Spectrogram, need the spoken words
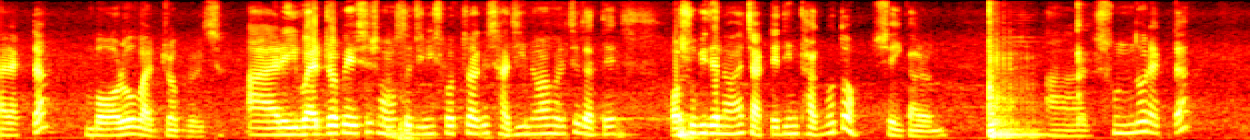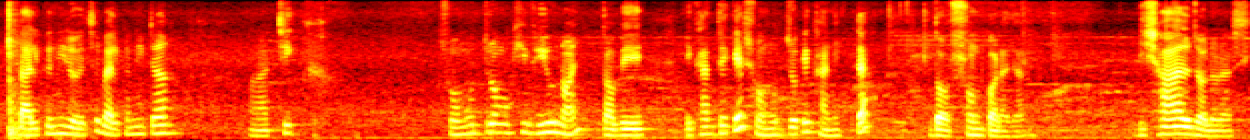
আর একটা বড় ওয়ার্ড্রপ রয়েছে। আর এই ওয়ার্ড্রপে এসে সমস্ত জিনিসপত্র আগে সাজিয়ে নেওয়া হয়েছে যাতে অসুবিধে না হয়, চারটে দিন থাকব তো, সেই কারণে। আর সুন্দর একটা ব্যালকনি রয়েছে। ব্যালকনিটা ঠিক সমুদ্রমুখী ভিউ নয়, তবে এখান থেকে সমুদ্রকে খানিকটা দর্শন করা যাবে বিশাল জলরাশি।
